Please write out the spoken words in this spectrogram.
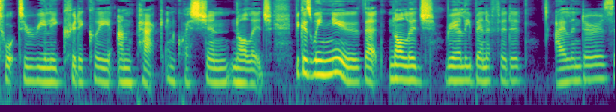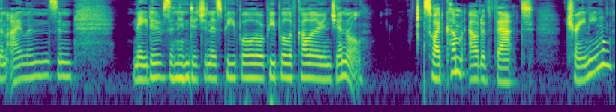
taught to really critically unpack and question knowledge because we knew that knowledge really benefited islanders and islands and natives and indigenous people or people of color in general. So I'd come out of that training,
